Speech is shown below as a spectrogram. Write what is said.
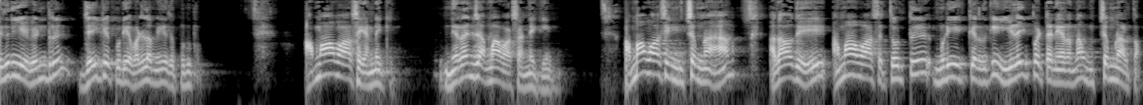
எதிரியை வென்று ஜெயிக்கக்கூடிய வல்லமையை இது கொடுக்கும் அமாவாசை அன்னைக்கு நிறைஞ்ச அமாவாசை அன்னைக்கு. அமாவாசையின் உச்சம்னா அதாவது அமாவாசை தொட்டு முடிக்கிறதுக்கு இழைப்பட்ட நேரம் தான் உச்சம்னு அர்த்தம்.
